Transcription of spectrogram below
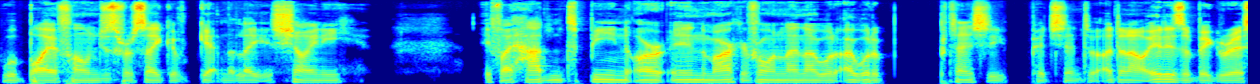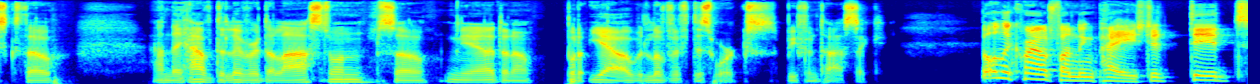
will buy a phone just for the sake of getting the latest shiny. If I hadn't been or in the market for one, then I would, I would have potentially pitched into it. I don't know. It is a big risk though, and they have delivered the last one, so yeah, I don't know. But yeah, I would love if this works. Be fantastic. But on the crowdfunding page, did did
